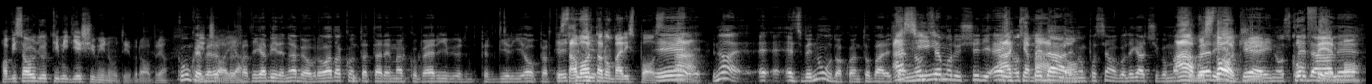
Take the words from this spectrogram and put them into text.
ho visto gli ultimi 10 minuti proprio. Comunque, per, per farti capire, noi abbiamo provato a contattare Marco Perri per, per dirgli, oh, E partecipi. stavolta non va risposta. E- Ah. No, è, è- svenuto a quanto pare. Cioè, Ah, non sì? siamo riusciti. È A in ospedale, chiamarlo. non possiamo collegarci con Ah, Marco Perri quest'oggi? perché è in ospedale. Confermo.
